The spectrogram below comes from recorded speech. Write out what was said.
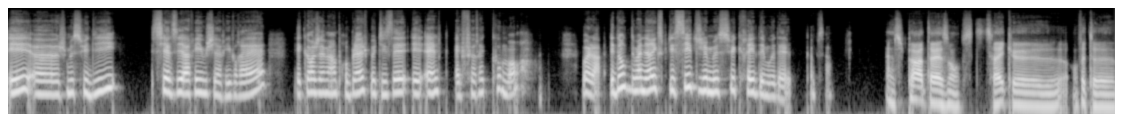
Et je me suis dit, si elles y arrivent, j'y arriverai. Et quand j'avais un problème, je me disais, et elle, elle ferait comment? Voilà. Et donc, de manière explicite, je me suis créé des modèles comme ça. Ah, super intéressant. C'est vrai que, en fait, euh,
